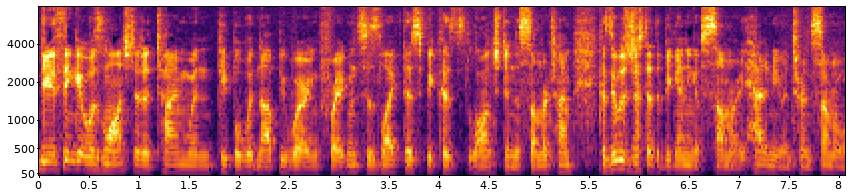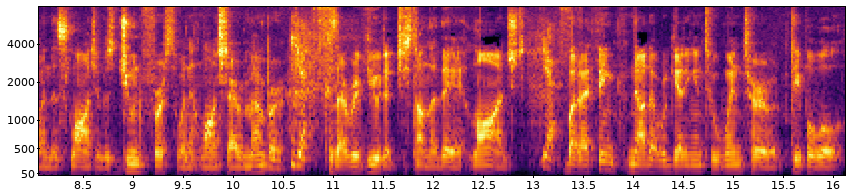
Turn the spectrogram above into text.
Do you think it was launched at a time when people would not be wearing fragrances like this because launched in the summer summertime because it was just at the beginning of summer. It hadn't even turned summer when this launched. It was June 1st when it launched, I remember. Yes. Because I reviewed it just on the day it launched. Yes. But I think now that we're getting into winter, people will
